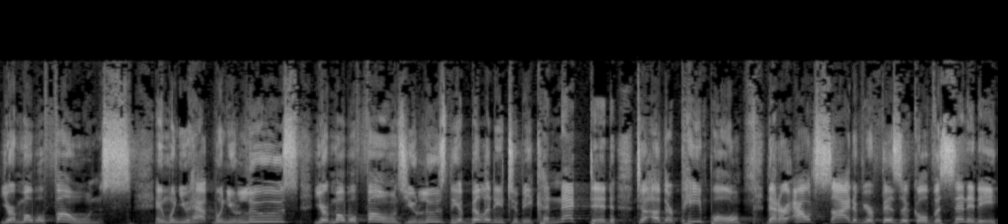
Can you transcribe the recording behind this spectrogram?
your mobile phones. And when you have, when you lose your mobile phones, you lose the ability to be connected to other people that are outside of your physical vicinity.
